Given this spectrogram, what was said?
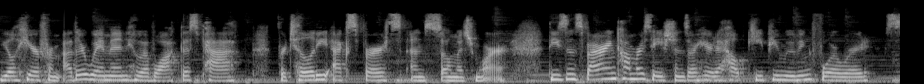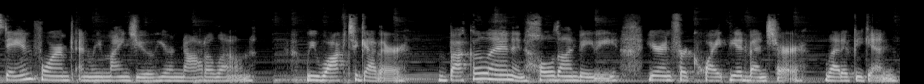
You'll hear from other women who have walked this path, fertility experts, and so much more. These inspiring conversations are here to help keep you moving forward, stay informed, and remind you you're not alone. We walk together. Buckle in and hold on, baby. You're in for quite the adventure. Let it begin.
